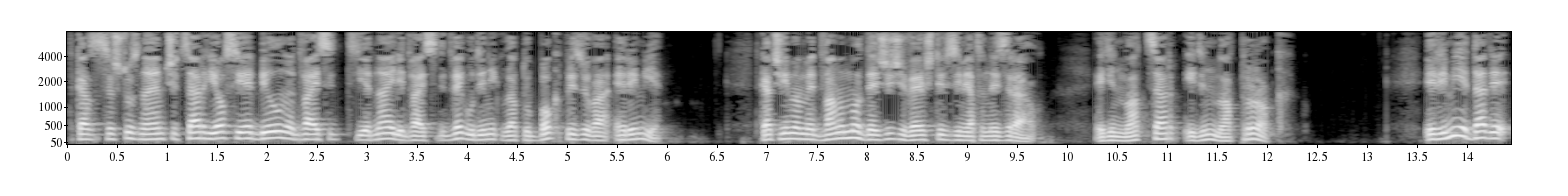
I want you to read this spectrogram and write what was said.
Така също знаем, че цар Йосия е бил на 21 или 22 години, когато Бог призова Еремия. Така че имаме двама младежи, живеещи в земята на Израел. Един млад цар един млад пророк. Еремия даде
